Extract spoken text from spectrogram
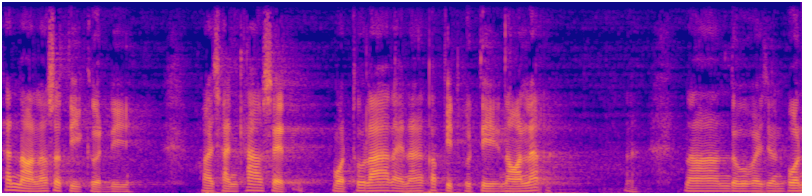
ท่านนอนแล้วสติเกิดดี พอฉันข้าวเสร็จ หมดธุระอะไรนะ ก็ปิดกุฏินอนแล้วนอนดูไปจนพ้น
